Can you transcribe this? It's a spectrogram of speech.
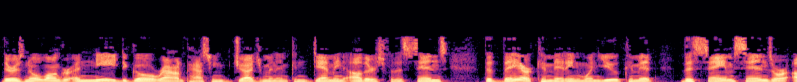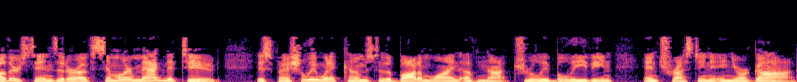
There is no longer a need to go around passing judgment and condemning others for the sins that they are committing when you commit the same sins or other sins that are of similar magnitude, especially when it comes to the bottom line of not truly believing and trusting in your God.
